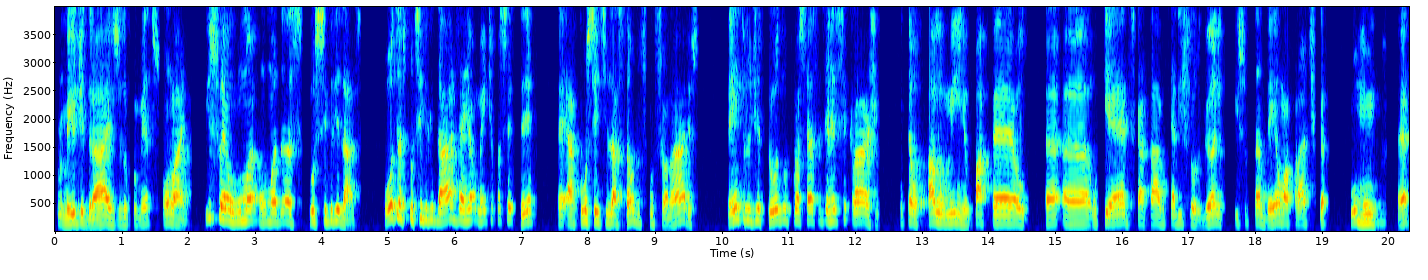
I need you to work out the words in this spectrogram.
por meio de drives, de documentos online. Isso é uma, uma das possibilidades. Outras possibilidades é realmente você ter a conscientização dos funcionários dentro de todo o processo de reciclagem. Então, alumínio, papel, uh, uh, o que é descartável, o que é lixo orgânico, isso também é uma prática comum. Né?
